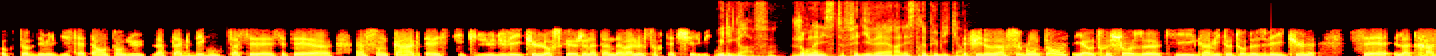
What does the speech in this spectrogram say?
octobre 2017, a entendu la plaque d'égout. Ça c'était euh, un son caractéristique du, véhicule lorsque Jonathan Daval le sortait de chez lui. Willy Graff, journaliste fait divers à l'Est républicain. Et puis dans un second temps, il y a autre chose qui gravite autour de ce véhicule, c'est la trace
